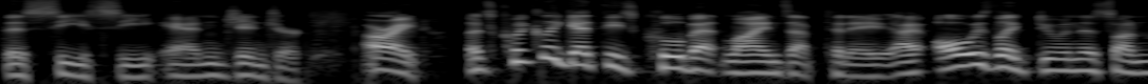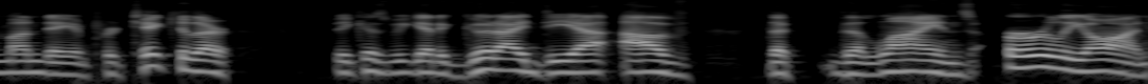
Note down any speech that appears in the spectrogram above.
the CCN Ginger. All right, let's quickly get these Coolbet lines up today. I always like doing this on Monday in particular because we get a good idea of the the lines early on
